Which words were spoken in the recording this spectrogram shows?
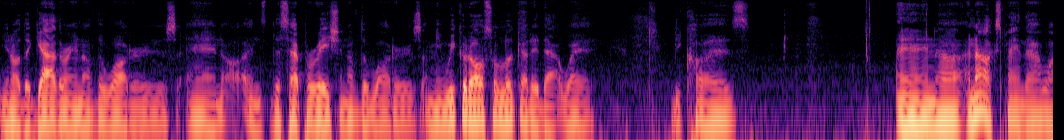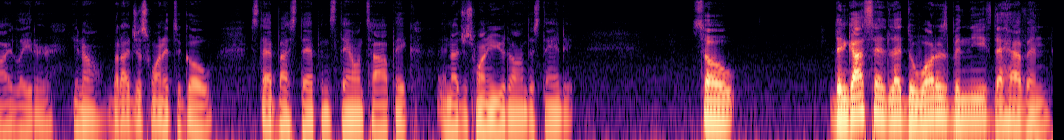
you know, the gathering of the waters and, uh, and the separation of the waters. I mean, we could also look at it that way because and uh, and I'll explain that why later, you know. But I just wanted to go step by step and stay on topic, and I just wanted you to understand it. So, then God said, "Let the waters beneath the heaven."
